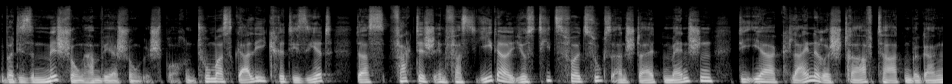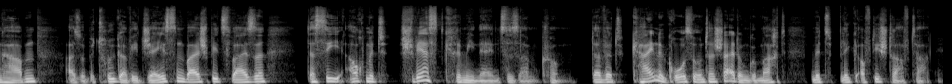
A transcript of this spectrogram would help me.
über diese Mischung haben wir ja schon gesprochen. Thomas Galli kritisiert, dass faktisch in fast jeder Justizvollzugsanstalt Menschen, die eher kleinere Straftaten begangen haben, also Betrüger wie Jason beispielsweise, dass sie auch mit Schwerstkriminellen zusammenkommen. Da wird keine große Unterscheidung gemacht mit Blick auf die Straftaten.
